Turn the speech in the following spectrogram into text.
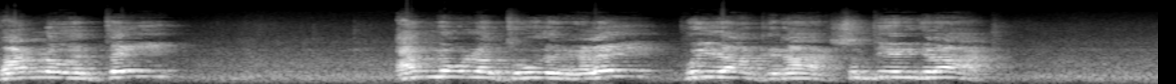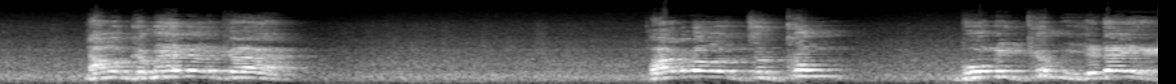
பரலோகத்தை அங்கு உள்ள தூதர்களை புதிதாக்குகிறார் சுத்திகரிக்கிறார். நமக்கு மேல இருக்கிற பரலோகத்துக்கும் பூமிக்கும் இடையே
